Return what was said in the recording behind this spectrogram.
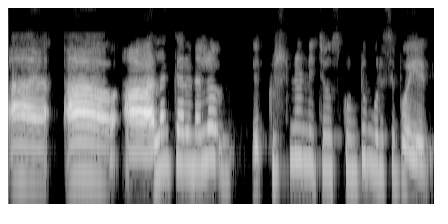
ఆ ఆ అలంకరణలో కృష్ణుడిని చూసుకుంటూ మురిసిపోయేది.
